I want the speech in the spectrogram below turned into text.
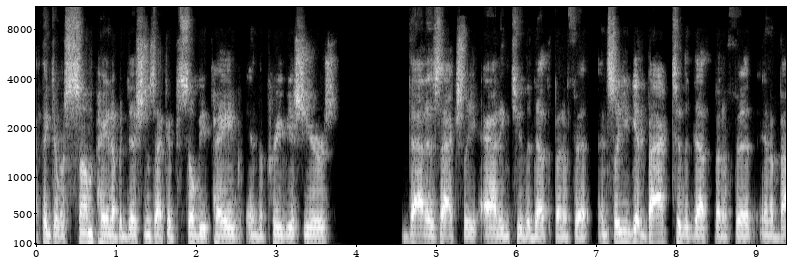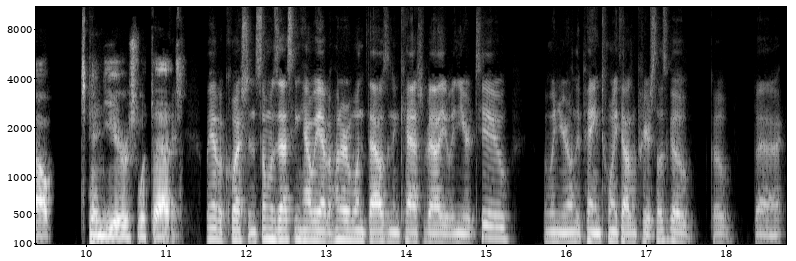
I think there was some paid up additions that could still be paid in the previous years. That is actually adding to the death benefit, and so you get back to the death benefit in about ten years with that. We have a question. Someone's asking how we have 101,000 in cash value in year two, and when you're only paying 20,000 per year. So let's go go back.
